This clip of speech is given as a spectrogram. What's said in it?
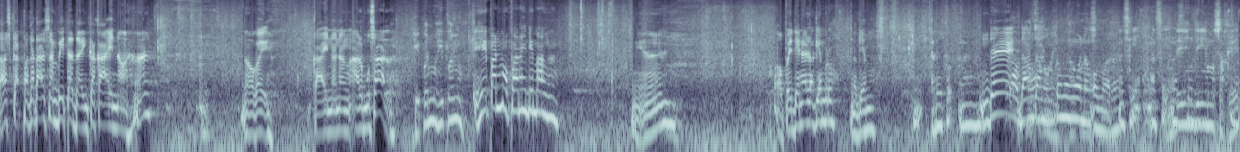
Tapos, ka- pagkatapos ng betadine, kakain na, ha? Okay. Kain na ng almusal. Hipan mo, hipan mo. Ihipan mo para hindi mangang. Yan. O, pwede na lagyan, bro. Lagyan mo. Aray ko na. Hindi, dahan-dahan. Ito mo munang umara. Nasi, nasi, Hindi, nasi. hindi yung masakit.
